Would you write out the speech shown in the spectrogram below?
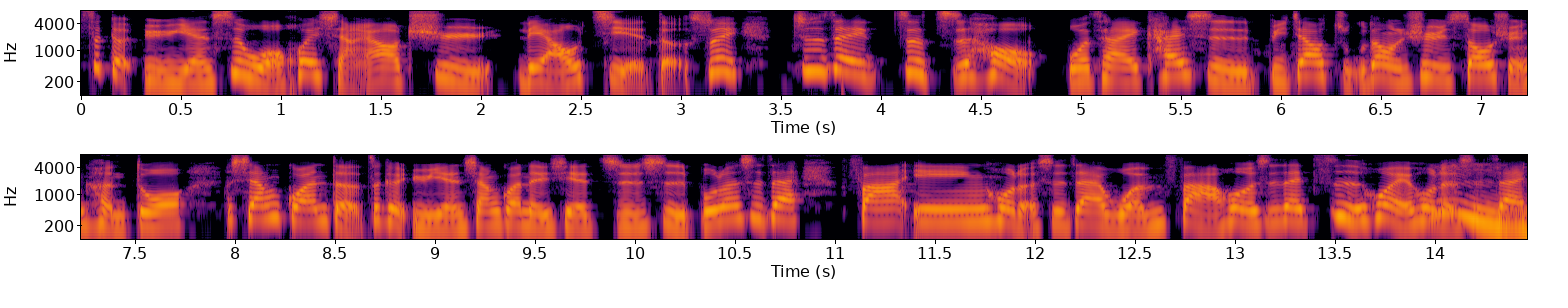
这个语言是我会想要去了解的，所以就是在这之后，我才开始比较主动去搜寻很多相关的这个语言相关的一些知识，不论是在发音，或者是在文法，或者是在智慧，或者是在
